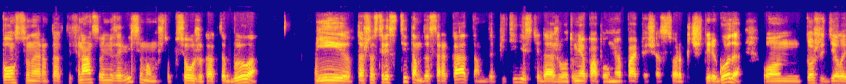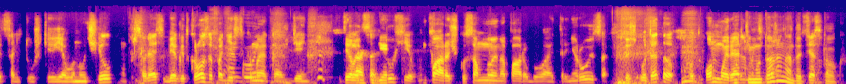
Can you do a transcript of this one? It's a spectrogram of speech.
полностью, наверное, как-то финансово независимым, чтобы все уже как-то было. И потому что с 30 там, до 40, там, до 50 даже, вот у меня папа, у меня папе сейчас 44 года, он тоже делает сальтушки, я его научил, ну, представляете, бегает кроссы по 10 км каждый день, делает сальтухи, парочку со мной на пару бывает, тренируется. То есть вот это, вот он мой реально... Ему тоже надо тесток?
